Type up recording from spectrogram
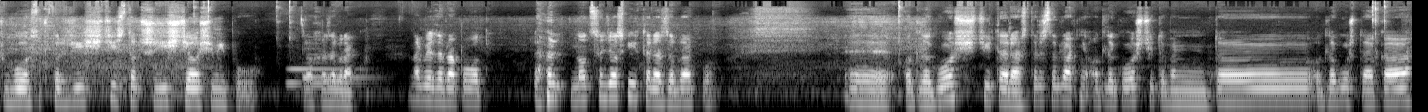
Tu było 140, 138,5. Trochę zabrakło. Nawet zabrakło od noc sędziowskich, teraz zabrakło odległości, teraz też zabraknie odległości, to będzie to odległość taka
